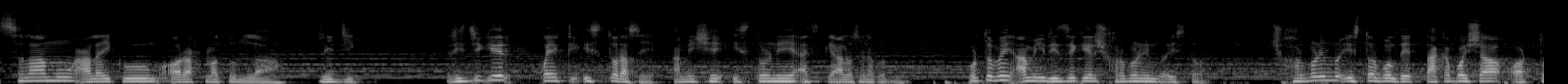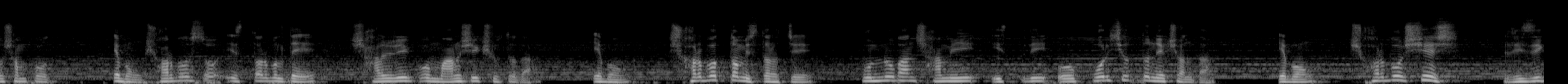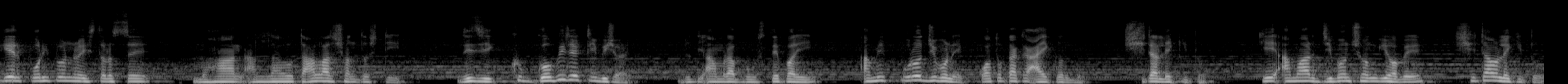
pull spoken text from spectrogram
আসসালামু আলাইকুম আরহামতুল্লাহ রিজিক। রিজিকের কয়েকটি স্তর আছে, আমি সেই স্তর নিয়ে আজকে আলোচনা করব। প্রথমেই আমি রিজিকের সর্বনিম্ন স্তর। সর্বনিম্ন স্তর বলতে টাকা পয়সা, অর্থ সম্পদ এবং সর্বোচ্চ স্তর বলতে শারীরিক ও মানসিক সুস্থতা এবং সর্বোত্তম স্তর হচ্ছে পুণ্যবান স্বামী, স্ত্রী ও পরিশুদ্ধ নেক সন্তান এবং সর্বশেষ রিজিকের পরিপূর্ণ স্তর হচ্ছে মহান আল্লাহ তালার সন্তুষ্টি। রিজিক খুব গভীর একটি বিষয়। যদি আমরা বুঝতে পারি আমি পুরো জীবনে কত টাকা আয় করব, সেটা লিখিত। কে আমার জীবন সঙ্গী হবে, সেটাও লিখিত।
